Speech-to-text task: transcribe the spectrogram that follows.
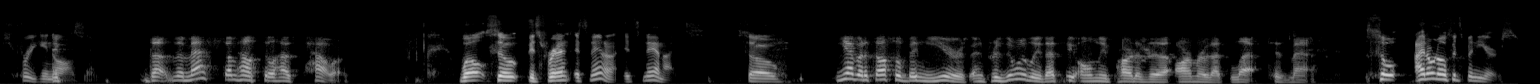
It's freaking It's- awesome. The the mask somehow still has power. Well, so it's ran, it's nano, it's nanites. So Yeah, but it's also been years, and presumably that's the only part of the armor that's left, his mask. so I don't know if it's been years.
